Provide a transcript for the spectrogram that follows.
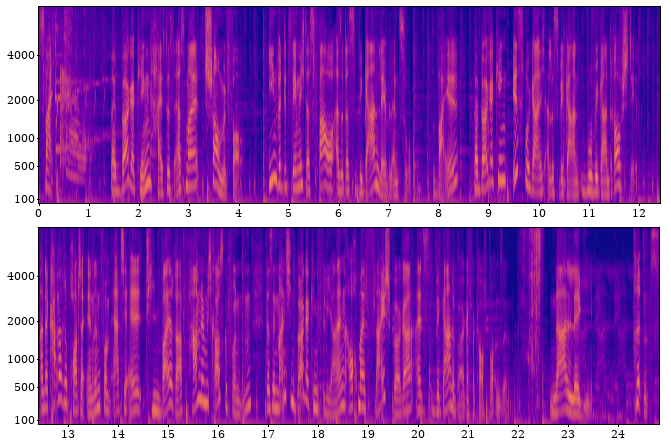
Zweitens. Bei Burger King heißt es erstmal Ciao mit V. Ihnen wird jetzt nämlich das V, also das Vegan-Label, entzogen. Weil bei Burger King ist wohl gar nicht alles vegan, wo vegan draufsteht. Undercover-ReporterInnen vom RTL Team Wallraff haben nämlich herausgefunden, dass in manchen Burger King-Filialen auch mal Fleischburger als vegane Burger verkauft worden sind. Na, Leggy. Drittens.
